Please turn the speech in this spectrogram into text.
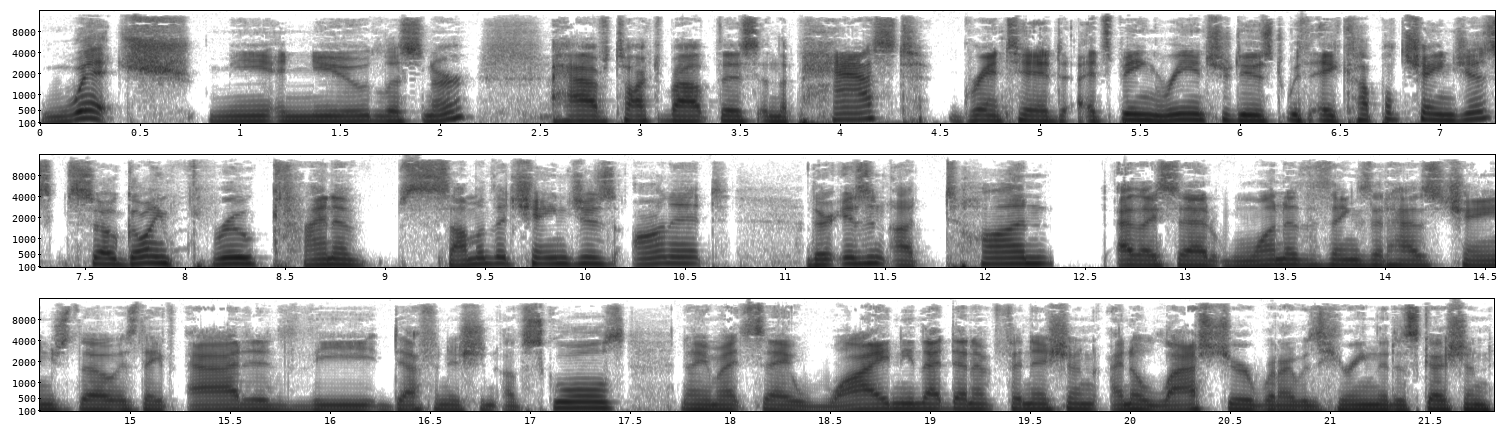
which me and you, listener, have talked about this in the past. Granted, it's being reintroduced with a couple changes. So, going through kind of some of the changes on it, there isn't a ton. As I said, one of the things that has changed though is they've added the definition of schools. Now you might say, why need that definition? I know last year when I was hearing the discussion,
